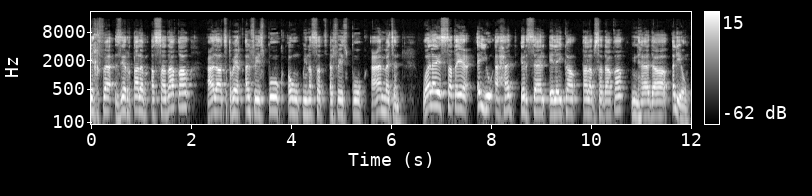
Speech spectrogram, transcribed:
إخفاء زر طلب الصداقة على تطبيق الفيسبوك أو منصة الفيسبوك عامة ولا يستطيع أي أحد إرسال إليك طلب صداقة من هذا اليوم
